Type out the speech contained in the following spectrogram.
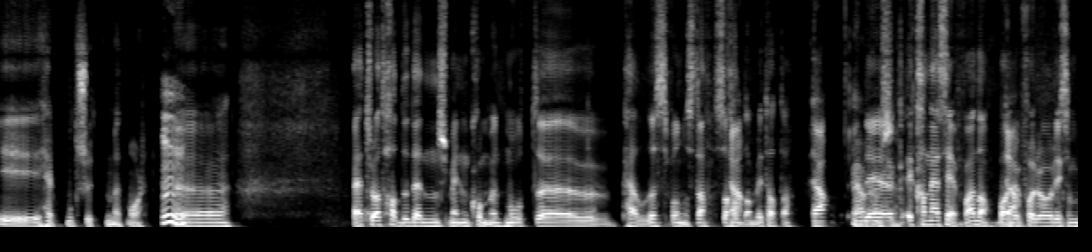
helt mot slutten med et mål. Eh, Jeg tror at Hadde den smellen kommet mot uh, Palace på onsdag, så hadde Ja. han blitt tatt av. Ja. ja, Det kanskje. kan jeg se for meg, da, bare Ja. for å liksom,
